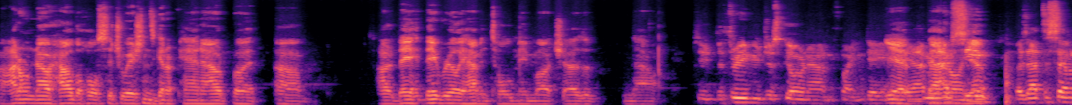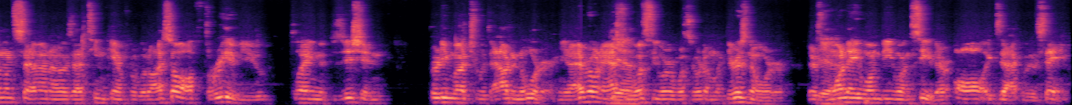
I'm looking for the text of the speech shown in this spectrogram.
I don't know how the whole situation is going to pan out, but um, uh, they they really haven't told me much as of now. So the three of you just going out and fighting day in Yeah, day. I mean, I've seen. I was at the seven on seven. I was at team camp for a little. I saw all three of you playing the position pretty much without an order. You know, everyone asks Yeah. me what's the order, what's the order. I'm like, there is no order. There's Yeah. one A, one B, one C. They're all exactly the same.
